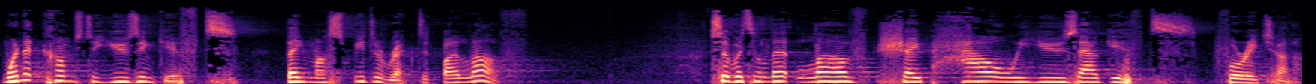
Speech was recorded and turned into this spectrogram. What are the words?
When it comes to using gifts, they must be directed by love. So we're to let love shape how we use our gifts for each other.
